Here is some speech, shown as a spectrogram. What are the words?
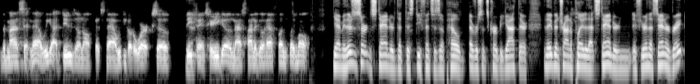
the mindset now. We got dudes on offense now. We can go to work. So defense. Here you go. Now it's time to go have fun, play ball. Yeah, I mean, there's a certain standard that this defense has upheld ever since Kirby got there, and they've been trying to play to that standard. And if you're in that standard, great.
